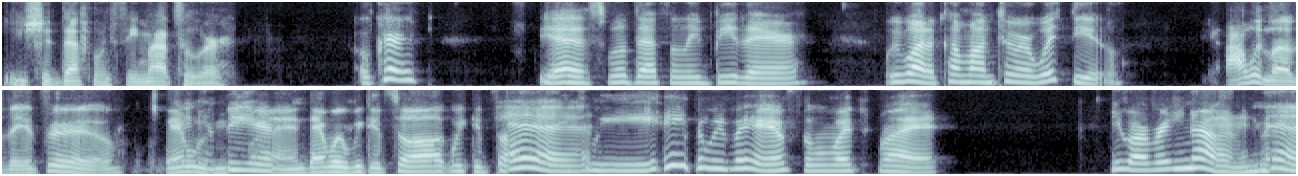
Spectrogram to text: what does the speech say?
you should definitely see my tour. Okay. Yes, we'll definitely be there. We want to come on tour with you. I would love that too. That We would be be fun. That way we could talk. We could talk. Yeah. We we would have so much fun. You already know. And, Yeah.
